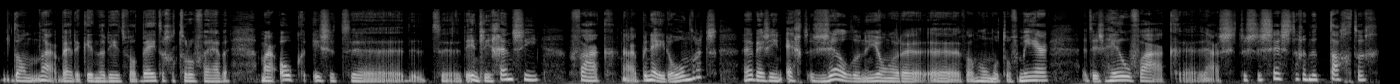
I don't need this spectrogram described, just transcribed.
dan nou, bij de kinderen die het wat beter getroffen hebben. Maar ook is het, eh, het, eh, de intelligentie vaak nou, beneden 100. Hè, wij zien echt zelden een jongere eh, van 100 of meer. Het is heel vaak eh, ja, tussen de 60 en de 80...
